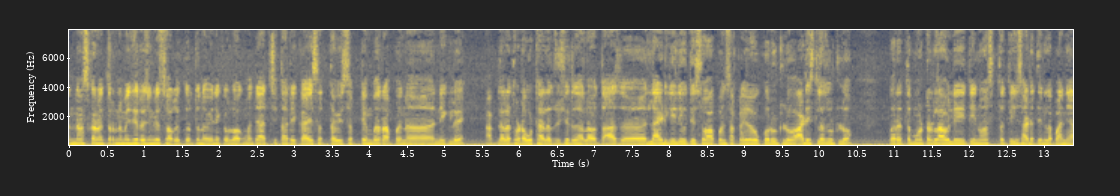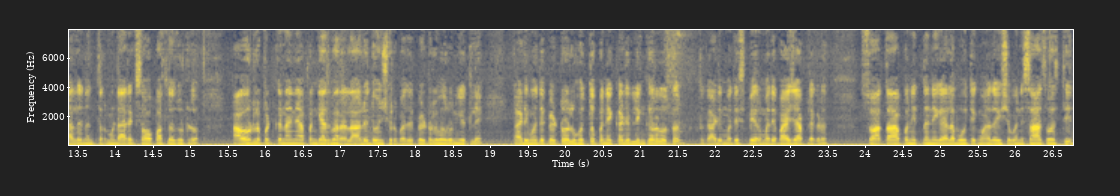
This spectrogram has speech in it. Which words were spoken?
नमस्कार मित्रांनो मी धीरज इंगळे स्वागत करतो नवीन एका ब्लॉगमध्ये. आजची तारीख आहे सत्तावीस सप्टेंबर. आपण निघलोय. आपल्याला थोडा उठायला उशीर झाला होता. आज लाइट गेली होती सो आपण सकाळी लवकर उठलो. अडीचलाच उठलो. परत मोटर लावली तीन वाजता तीन साडेतीनला पाणी आलं. नंतर मग डायरेक्ट सव्वा पाचलाच उठलो. आवरलं पटकन आणि आपण गॅस भरायला आलो दोनशे रुपयाचं पेट्रोल भरून घेतले. गाडीमध्ये पेट्रोल होतं पण एक गाडी ब्लिंक करत होतं. तर गाडीमध्ये स्पेअरमध्ये पाहिजे आपल्याकडं. सो आता आपण इथनं निघायला बहुतेक माझ्या हिशोबाने सहाच वाजतील.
